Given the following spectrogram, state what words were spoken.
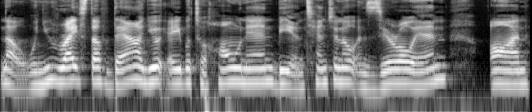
No, when you write stuff down, you're able to hone in, be intentional, and zero in on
